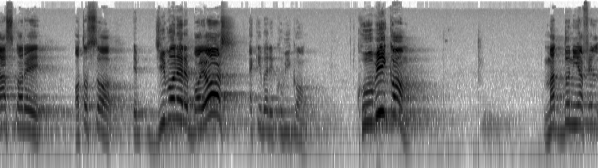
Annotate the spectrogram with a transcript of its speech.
কাজ করে। অথচ জীবনের বয়স একেবারে খুবই কম খুবই কম। মাদ্দুনিয়া ফিল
